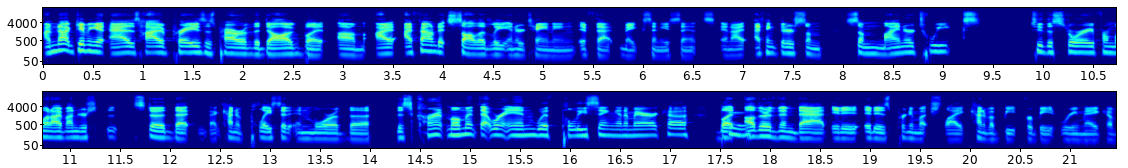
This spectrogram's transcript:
I'm not giving it as high of praise as Power of the Dog, but um, I I found it solidly entertaining, if that makes any sense. And I I think there's some some minor tweaks to the story from what I've understood that that kind of place it in more of the this current moment that we're in with policing in America. But mm. other than that, it it is pretty much like kind of a beat for beat remake of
